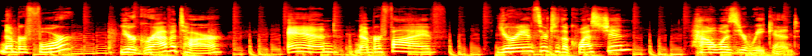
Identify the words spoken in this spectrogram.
Number four, your gravatar. And number five, your answer to the question How was your weekend?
